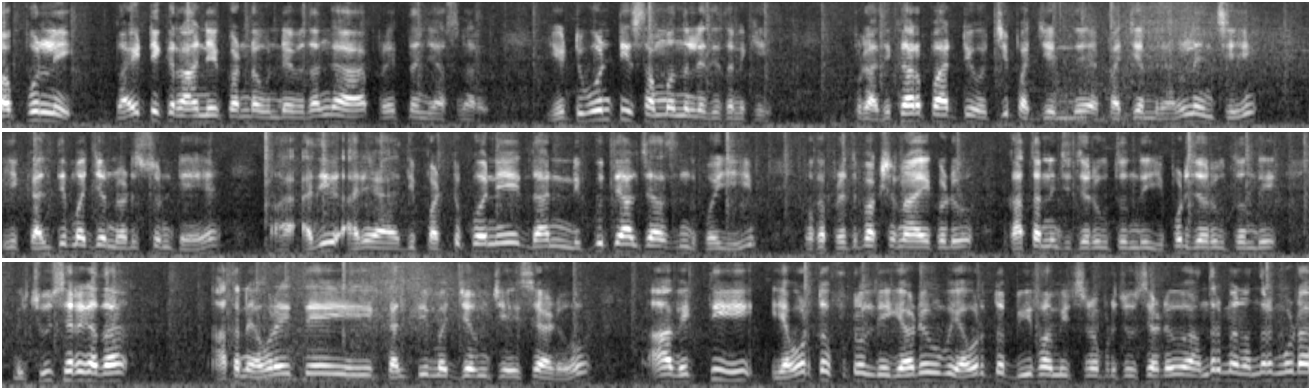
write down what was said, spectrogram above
తప్పుల్ని బయటికి రానియకుండా ఉండే విధంగా ప్రయత్నం చేస్తున్నారు. ఎటువంటి సంబంధం లేదు ఇతనికి. ఇప్పుడు అధికార పార్టీ వచ్చి పద్దెనిమిది పద్దెనిమిది నెలల నుంచి ఈ కల్తీ మద్యం నడుస్తుంటే అది అరే అది పట్టుకొని దాన్ని నిగ్గుతేల్చాల్సింది పోయి ఒక ప్రతిపక్ష నాయకుడు గతం నుంచి జరుగుతుంది ఇప్పుడు జరుగుతుంది. మీరు చూశారు కదా అతను ఎవరైతే ఈ కల్తీ మద్యం చేశాడో ఆ వ్యక్తి ఎవరితో ఫోటోలు దిగాడు ఎవరితో బీఫామ్ ఇచ్చినప్పుడు చూశాడు అందరూ మనందరం కూడా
